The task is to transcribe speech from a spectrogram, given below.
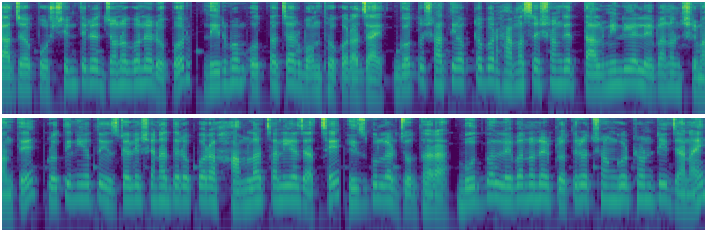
গাজা ও পশ্চিম তীরের জনগণের উপর নির্মম অত্যাচার বন্ধ করা যায়। গত সাতই অক্টোবর হামাসের সঙ্গে তাল মিলিয়ে লেবানন সীমান্তে প্রতিনিয়ত ইসরায়েলি সেনাদের উপর হামলা চালিয়ে যাচ্ছে হিজবুল্লার যোদ্ধারা। বুধবার লেবাননের প্রতিরোধ সংগঠনটি জানায়,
